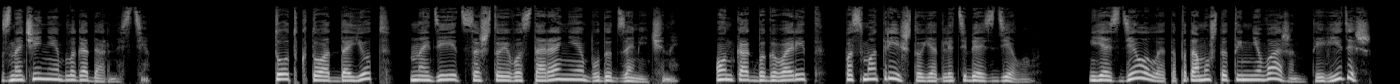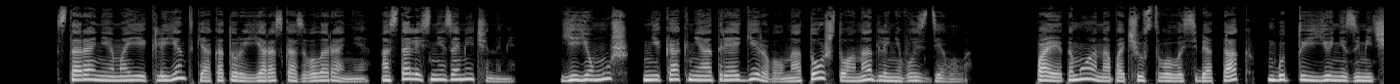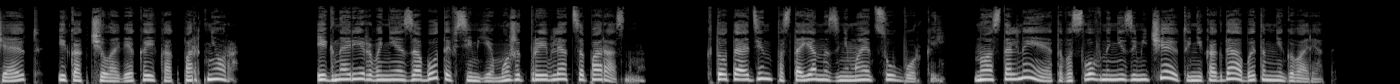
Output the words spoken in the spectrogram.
Значение благодарности. Тот, кто отдает, надеется, что его старания будут замечены. Он как бы говорит «посмотри, что я для тебя сделал». Я сделал это, потому что ты мне важен, ты видишь? Старания моей клиентки, о которой я рассказывала ранее, остались незамеченными. Ее муж никак не отреагировал на то, что она для него сделала. Поэтому она почувствовала себя так, будто ее не замечают и как человека, и как партнера. Игнорирование заботы в семье может проявляться по-разному. Кто-то один постоянно занимается уборкой, но остальные этого словно не замечают и никогда об этом не говорят.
